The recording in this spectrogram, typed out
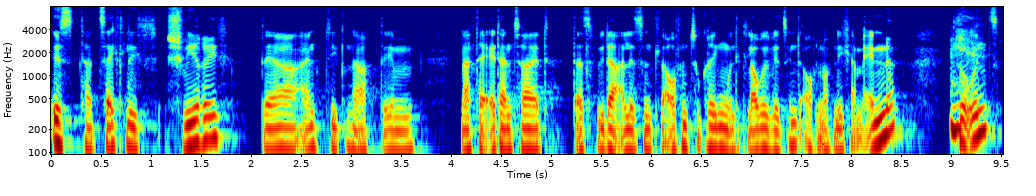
ist tatsächlich schwierig, der Einstieg nach dem, nach der Elternzeit das wieder alles ins Laufen zu kriegen. Und ich glaube, wir sind auch noch nicht am Ende für uns.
